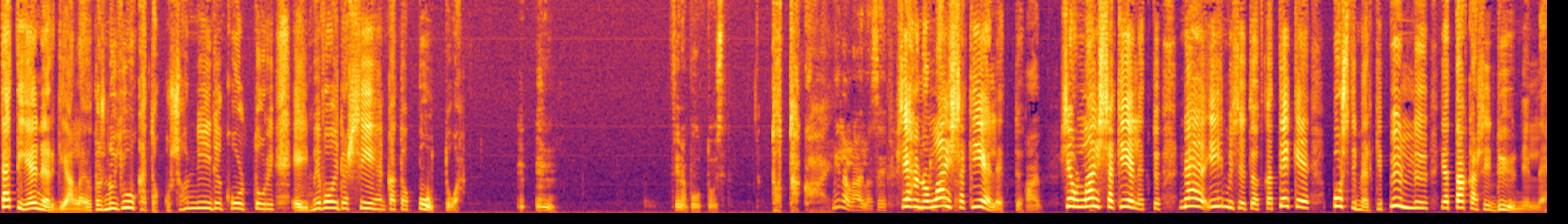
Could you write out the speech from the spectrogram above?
Täti energialla, joka sanoo, juu kato, kun se on niiden kulttuuri, ei me voida siihen kato puuttua. Sinä puuttuisit. Totta kai. Millä lailla se... Sehän on laissa kielletty. Ai. Se on laissa kielletty. Nämä ihmiset, jotka tekee postimerkki pyllyy ja takaisin dyynille.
